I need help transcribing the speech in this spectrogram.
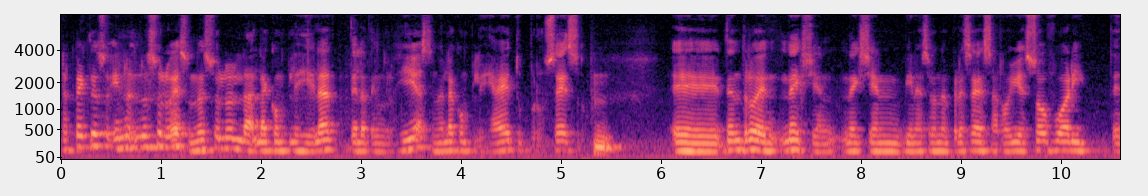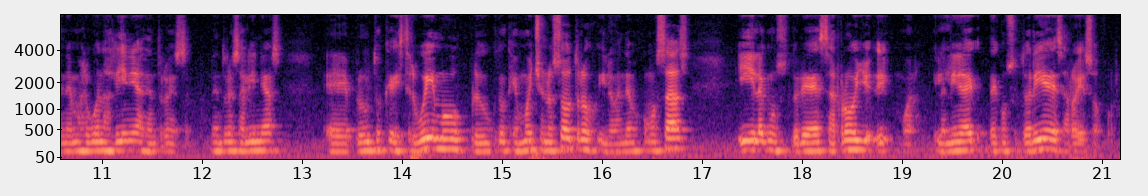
Respecto a eso, y no, solo eso, no es solo la, complejidad de la tecnología, sino la complejidad de tu proceso. Mm. Eh, dentro de NextGen, NextGen viene a ser una empresa de desarrollo de software y tenemos algunas líneas dentro de, dentro de esas líneas, eh, productos que distribuimos, productos que hemos hecho nosotros y lo vendemos como SaaS, y la consultoría de desarrollo, y, bueno, y la línea de, consultoría y desarrollo de software.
